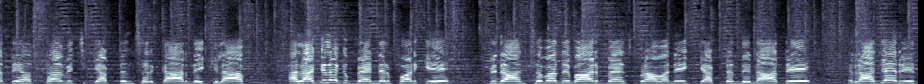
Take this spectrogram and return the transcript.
ਅਤੇ ਹੱਥਾਂ ਵਿੱਚ ਕੈਪਟਨ ਸਰਕਾਰ ਦੇ ਖਿਲਾਫ ਅਲੱਗ-ਅਲੱਗ ਬੈਨਰ ਫੜ ਕੇ ਵਿਧਾਨ ਸਭਾ ਦੇ ਬਾਹਰ ਬੈਂਸ ਭਰਾਵਾਂ ਨੇ ਕੈਪਟਨ ਦੇ ਨਾਂ ਤੇ ਰਾਜਾ ਰੇਤ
